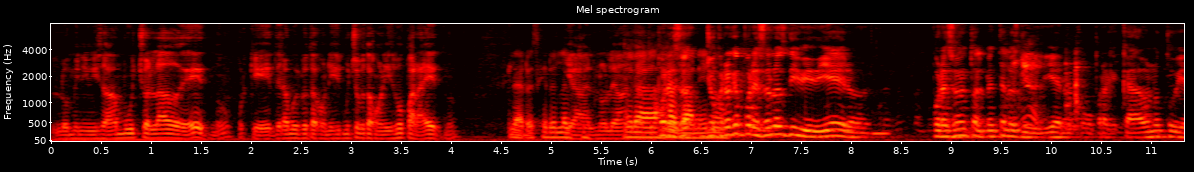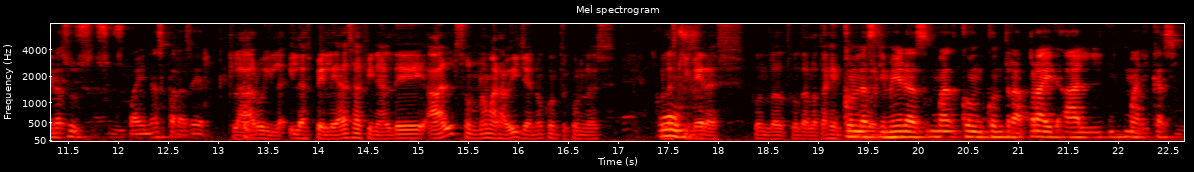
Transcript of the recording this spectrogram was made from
lo minimizaba mucho al lado de Ed, ¿no? Porque Ed era muy protagonismo, mucho protagonismo para Ed, ¿no? Claro, es que era la Y a él no le van era. Por eso, Hagane, yo ¿no? creo que por eso los dividieron. Por eso eventualmente los dividieron, como para que cada uno tuviera sus, sus vainas para hacer. Claro, y, la- y las peleas al final de Al son una maravilla, ¿no? Contra, con las, con las quimeras, con la, contra la otra gente. Con las Bueno, quimeras, ma- con, contra Pride, al marica, sí.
